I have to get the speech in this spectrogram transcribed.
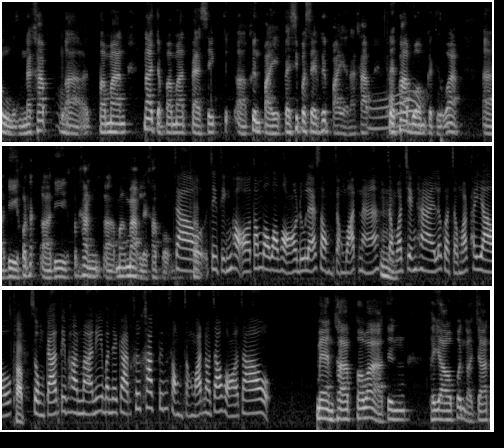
สูงนะครับอืมอ่าประมาณน่าจะประมาณ 80เอ่อขึ้นไป 80%ขึ้นไปอะนะครับโอ้ในภาพรวมก็ถือว่าอ่า ดีค่อนอ่าดีค่อนข้างอ่ามาก ๆ เลยครับผมเจ้าครับจริงๆผอต้องบอกว่าผอดูแลสองจังหวัดนะอืมจังหวัดเชียงไฮ้แล้วก็จังหวัดพะเยาครับสงกรารติพานมานี่บรรยากาศคึกคักตึงสองจังหวัดเนาะเจ้าผอเจ้า แม่นครับ เพราะว่าถึงพะเยาเปิ้นก็จัด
